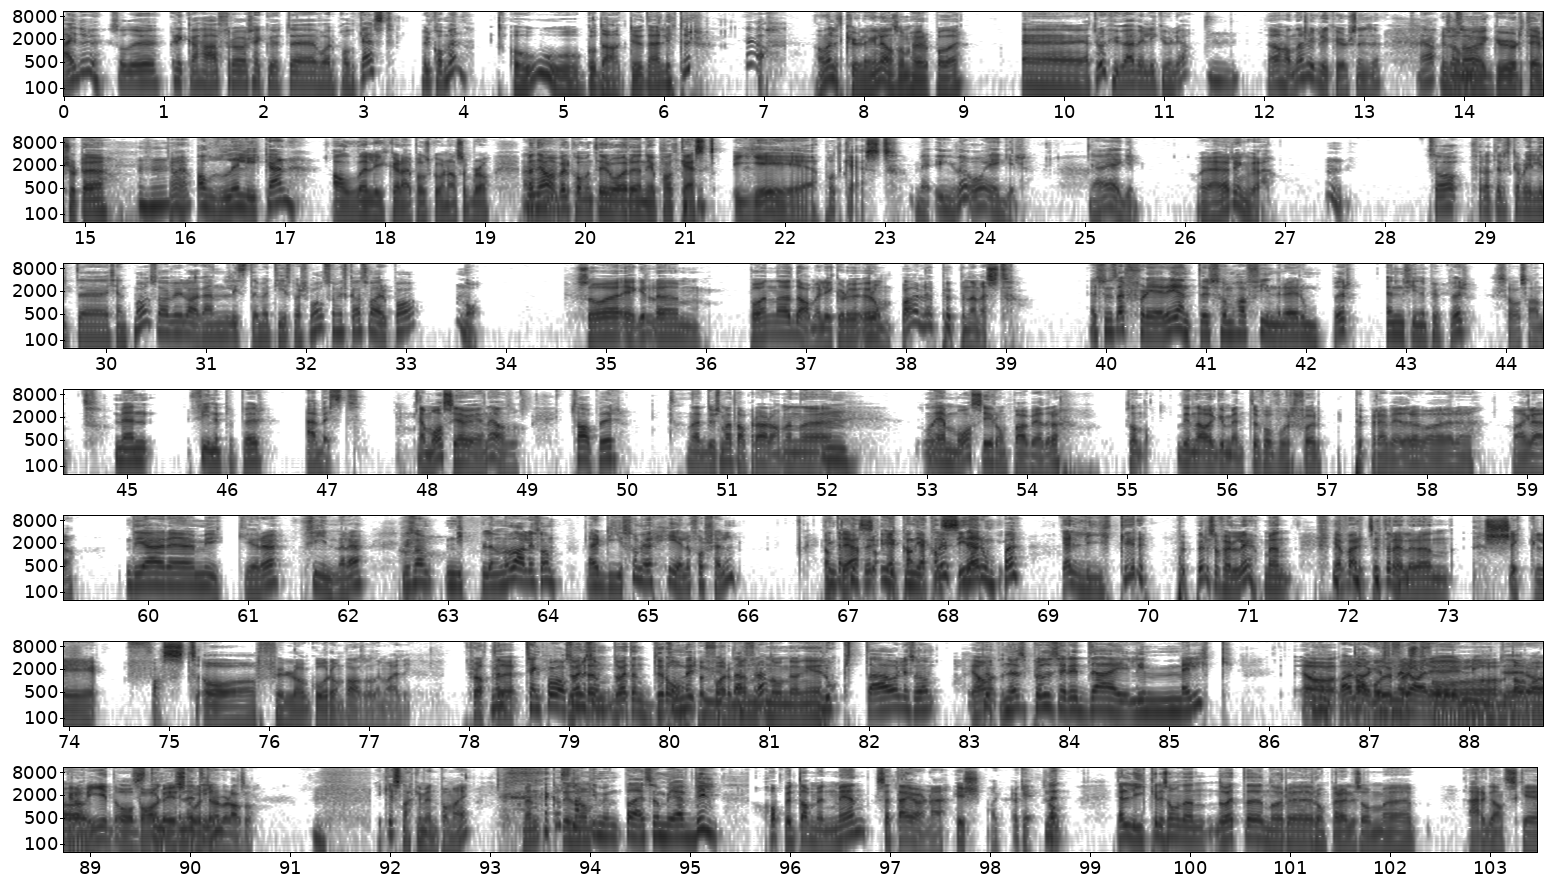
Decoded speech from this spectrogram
Hei du, så du klikka her for å sjekke ut eh, vår podkast? Velkommen. Oh, god dag, du. Det er lytter. Ja. Han er litt kul, egentlig, han som hører på det. Eh, jeg tror hun er veldig kul, ja. Ja, han er skikkelig kul, syns jeg. ja Liksom altså, eh, gul T-skjorte. mhm. Ja, ja. Alle liker han. Alle liker deg på skolen, altså, bro. Men ja, velkommen til vår eh, nye podkast. Yeah, podcast. Med Yngve og Egil. Jeg er Egil. Og jeg er Yngve. Så for at dere skal bli litt eh, kjent med oss, så har vi laga en liste med ti spørsmål som vi skal svare på nå. Så eh, Egil, eh, på en dame liker du rumpa eller puppene mest? Jeg syns det er flere jenter som har finere rumper enn fine pupper, Så sant. men fine pupper er best. Jeg må si jeg er uenig, altså. Taper. Er du som er taper her, da. Men Mm. jeg må si rumpa er bedre. Sånn, dine argumenter for hvorfor pupper er bedre, hva er, hva er greia? De er eh, mykere, finere. Liksom, nipplene, da, liksom. Det er de som gjør hele forskjellen. Ja, det er pupper uten nipler. si det er rumpe. Jeg liker pupper, selvfølgelig, men jeg verdsetter heller en skikkelig fast og full og god rumpe, altså, det må jeg si. For at Men eh, tenk på hva som liksom den, du vet den dråpeformen noen ganger lukta og liksom Ja, men- Puppene produserer deilig melk. Ja, rumpa da må du først rare få dama gravid, og da er du i stor ting. trøbbel, altså. Ikke snakk i munnen på meg, men Jeg kan liksom snakke i munnen på deg så mye jeg vil. Hopp ut av munnen min, sett deg i hjørnet, hysj. Okay, Sånn, jeg liker liksom den Du vet eh, når eh, rumper er liksom eh, er ganske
